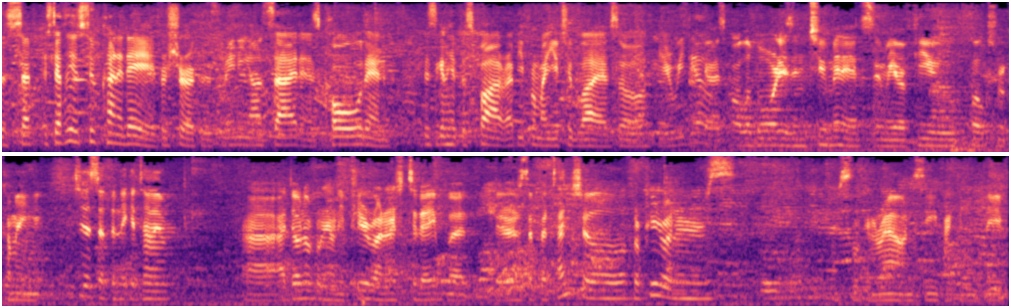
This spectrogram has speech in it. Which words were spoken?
it's, a, it's definitely a soup kind of day for sure because it's raining outside and it's cold and this is gonna hit the spot right before my YouTube live. So here we go. Guys, all aboard is in two minutes and we have a few folks who are coming just at the nick of time. Uh, I don't know if we're gonna have any pier runners today, but there's a potential for pier runners. I'm just looking around, seeing if I can maybe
